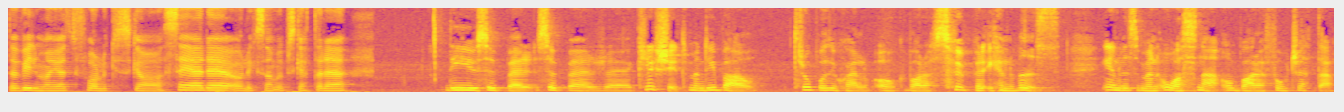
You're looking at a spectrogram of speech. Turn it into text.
då vill man ju att folk ska se det och liksom uppskatta det. Det är ju super, super eh, klyschigt men det är bara att tro på sig själv och vara super envis. Envis som en åsna och bara fortsätta.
